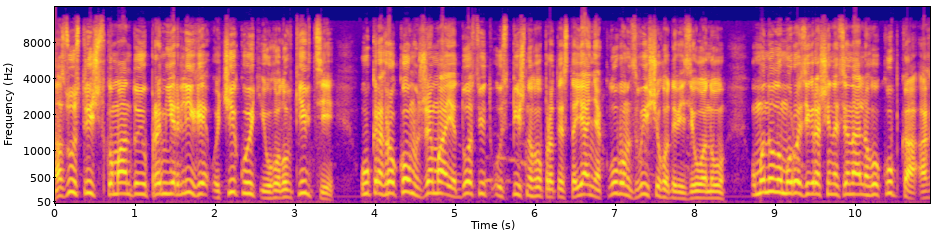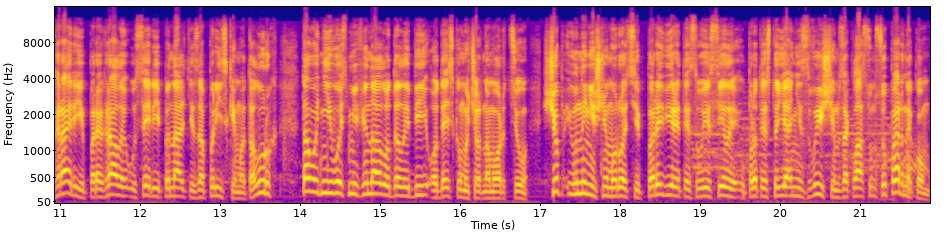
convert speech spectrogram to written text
На зустріч з командою прем'єр-ліги очікують і у Головківці. Укргроком вже має досвід успішного протистояння клубам з вищого дивізіону. У минулому розіграші національного кубка аграрії переграли у серії пенальті Запорізький металург та в одній восьмій фіналу дали бій одеському чорноморцю. Щоб і у нинішньому році перевірити свої сили у протистоянні з вищим за класом суперником,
